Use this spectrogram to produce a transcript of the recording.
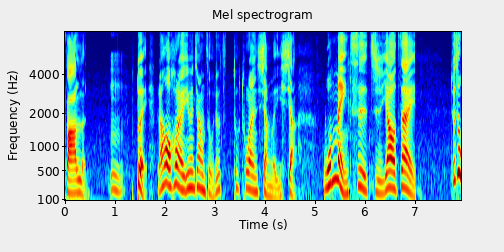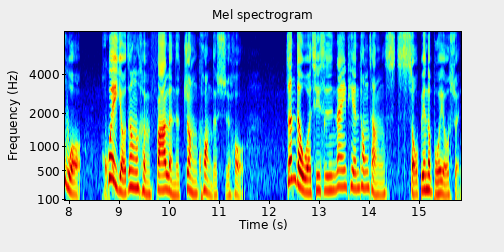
发冷。嗯，对，然后后来因为这样子，我就突突然想了一下，我每次只要在，就是我会有这种很发冷的状况的时候，真的我其实那一天通常手边都不会有水，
